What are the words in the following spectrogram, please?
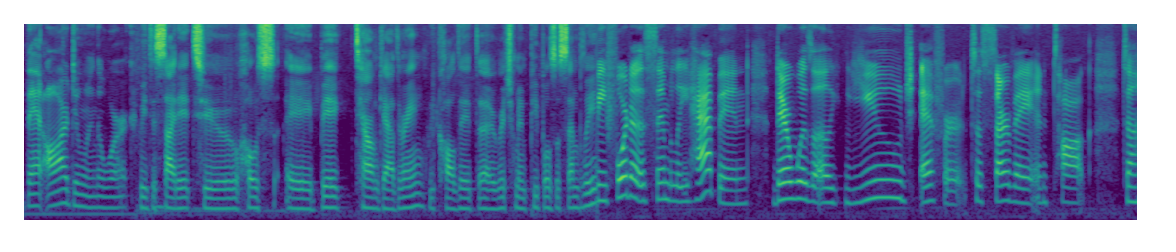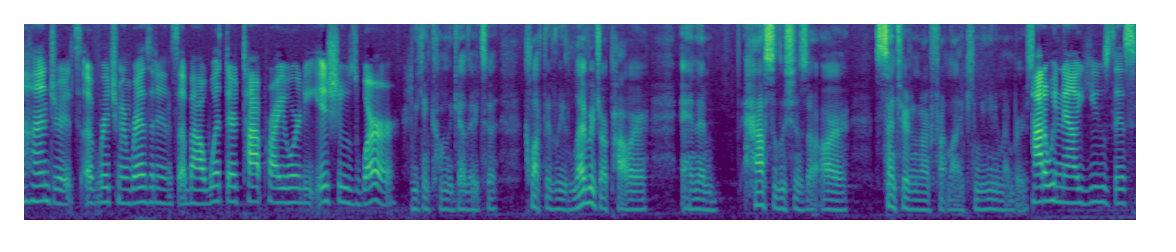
that are doing the work. We decided to host a big town gathering. We called it the Richmond People's Assembly. Before the assembly happened, there was a huge effort to survey and talk to hundreds of Richmond residents about what their top priority issues were. We can come together to collectively leverage our power and then have solutions that are centered on our frontline community members. How do we now use this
